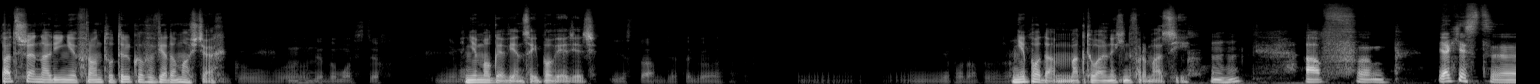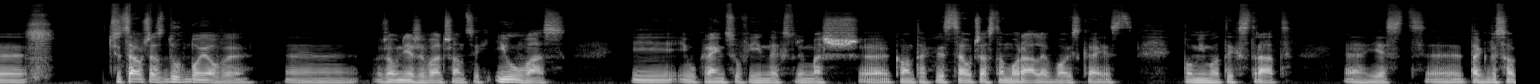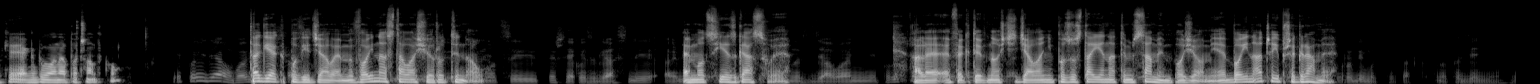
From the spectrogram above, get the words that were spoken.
Patrzę na linię frontu tylko w wiadomościach. Nie mogę więcej powiedzieć. Nie podam aktualnych informacji. Mhm. A w, jak jest, e, czy cały czas duch bojowy e, żołnierzy walczących i u was, i, i Ukraińców, i innych, z którymi masz e, kontakt, jest cały czas to morale wojska jest, pomimo tych strat, jest tak wysokie, jak było na początku? Tak jak powiedziałem, wojna stała się rutyną. Emocje zgasły, ale efektywność działań pozostaje na tym samym poziomie, bo inaczej przegramy.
